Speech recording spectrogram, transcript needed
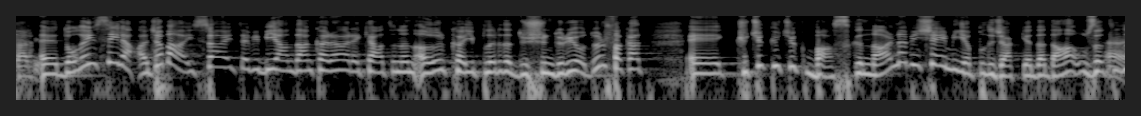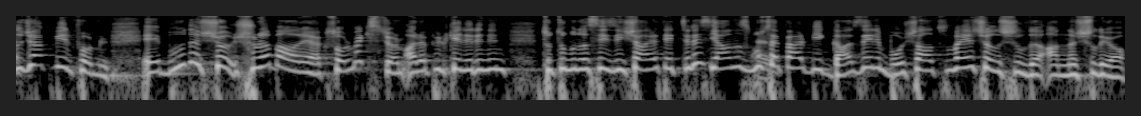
Tabii. e, dolayısıyla acaba İsrail tabii bir yandan kara harekatının ağır kayıpları da düşündürüyordur. Fakat e, küçük küçük baskınlarla bir şey mi yapılacak ya da daha uzatılacak bir formül. E, bunu da şu şura bağlayarak sormak istiyorum. Arap ülkelerinin tutumuna siz işaret ettiniz. Yalnız bu sefer bir Gazze'nin boşaltılmaya çalışıldığı anlaşılıyor.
